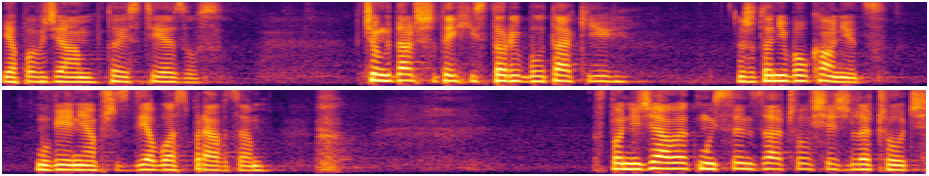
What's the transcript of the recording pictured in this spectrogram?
Ja powiedziałam, to jest Jezus. Ciąg dalszy tej historii był taki, że to nie był koniec mówienia przez diabła sprawdzam. W poniedziałek mój syn zaczął się źle czuć,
